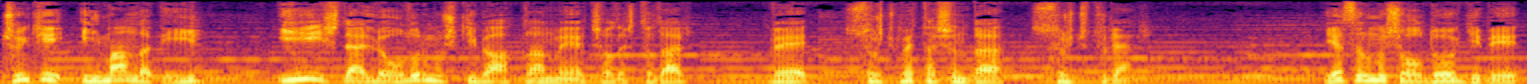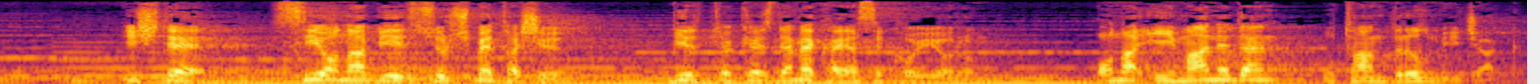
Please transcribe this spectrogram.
Çünkü imanla değil, iyi işlerle olurmuş gibi aklanmaya çalıştılar ve sürçme taşında sürçtüler. Yazılmış olduğu gibi, İşte Siyon'a bir sürçme taşı, bir tökezleme kayası koyuyorum. Ona iman eden utandırılmayacak.''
